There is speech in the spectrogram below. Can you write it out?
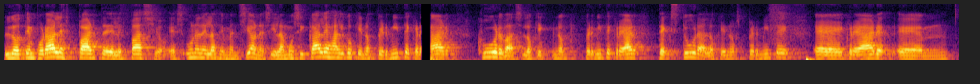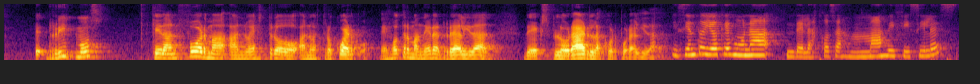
lo temporal es parte del espacio, es una de las dimensiones. Y la musical es algo que nos permite crear curvas, lo que nos permite crear textura, lo que nos permite eh, crear eh, ritmos que dan forma a nuestro, a nuestro cuerpo. Es otra manera en realidad de explorar la corporalidad. Y siento yo que es una de las cosas más difíciles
